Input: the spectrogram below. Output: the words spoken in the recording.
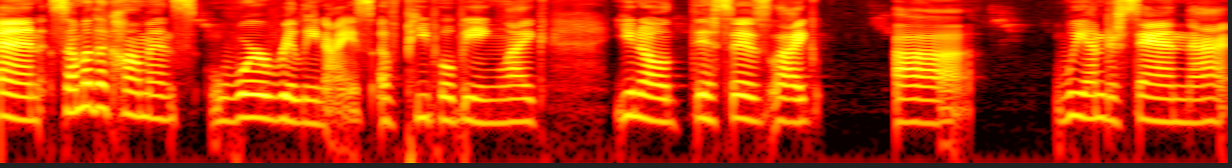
and some of the comments were really nice of people being like you know this is like uh we understand that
